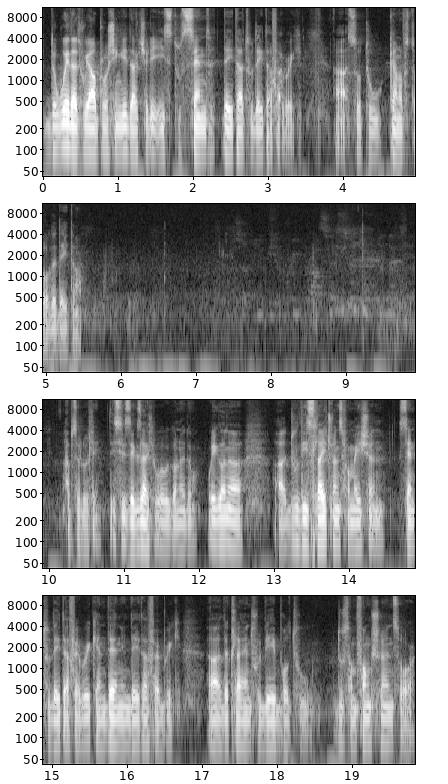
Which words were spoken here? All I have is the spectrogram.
the way that we are approaching it actually is to send data to data fabric. Uh, so to kind of store the data. Absolutely. This is exactly what we're going to do. We're going to uh, do this slide transformation, send to Data Fabric, and then in Data Fabric, uh, the client will be able to do some functions or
